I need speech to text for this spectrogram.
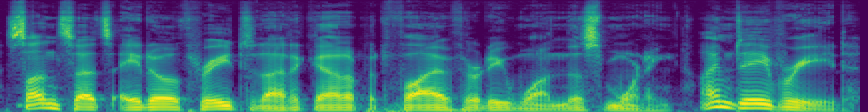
Sunsets 8:03 tonight. It got up at 5:31 this morning. I'm Dave Reed.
